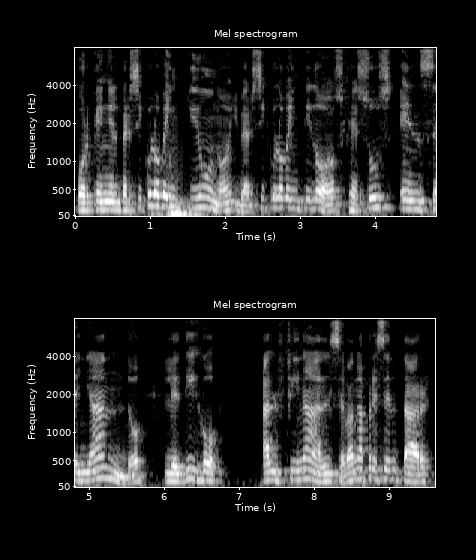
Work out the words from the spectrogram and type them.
Porque en el versículo 21 y versículo 22 Jesús enseñando le dijo, al final se van a presentar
